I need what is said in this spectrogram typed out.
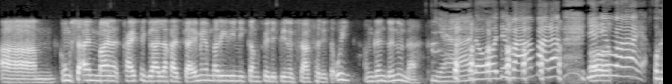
um, kung saan man, kahit naglalakad ka, eh, may maririnig kang Filipino nagsasalita, uy, ang ganda nun ah. Yan, oo, di ba? Para, yan oh. yung mga, or,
